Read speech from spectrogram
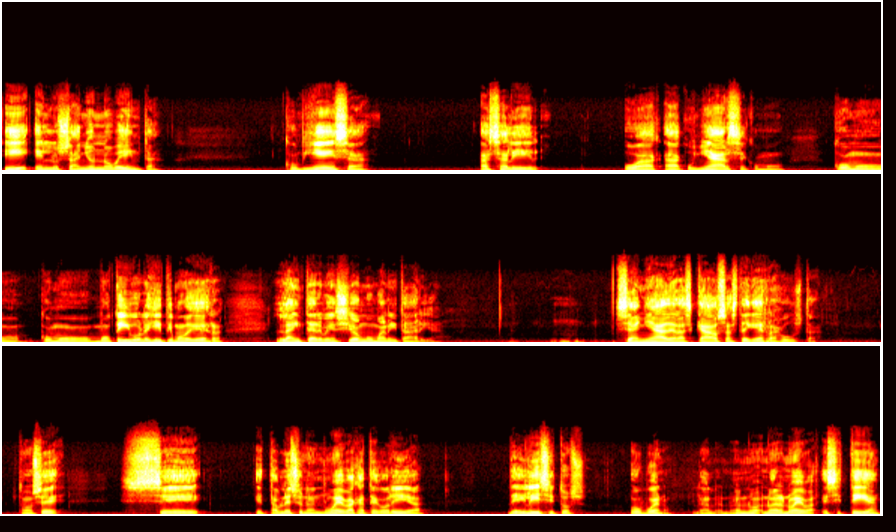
Y en los años 90 comienza a salir o a, acuñarse como, como, como motivo legítimo de guerra la intervención humanitaria se añade a las causas de guerra justa. Entonces, se establece una nueva categoría de ilícitos, o bueno, no, era nueva, existían,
